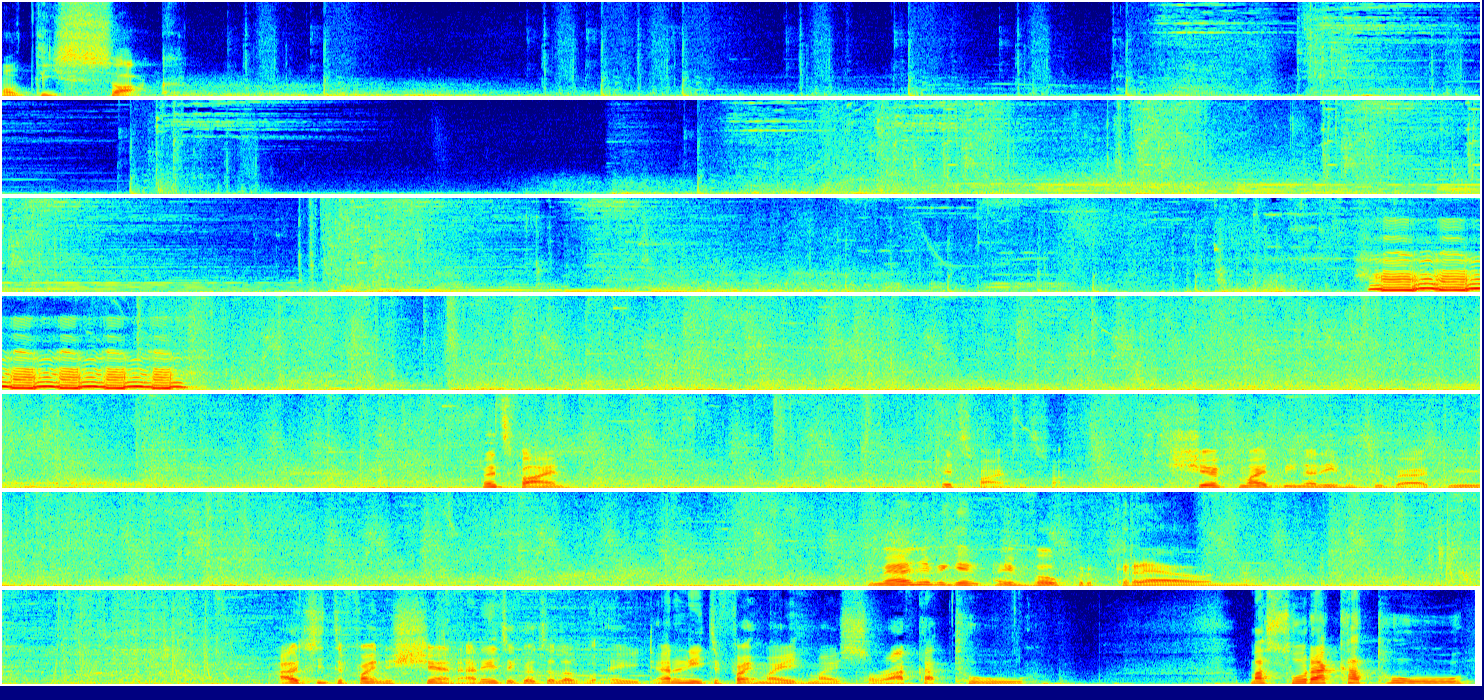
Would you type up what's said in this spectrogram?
Oh, these suck. It's fine. It's fine, it's fine. Shift might be not even too bad here. Imagine if we can invoke for crown. I just need to find a Shen. I need to go to level 8. I don't need to fight my, my Soraka 2. My Soraka 2.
